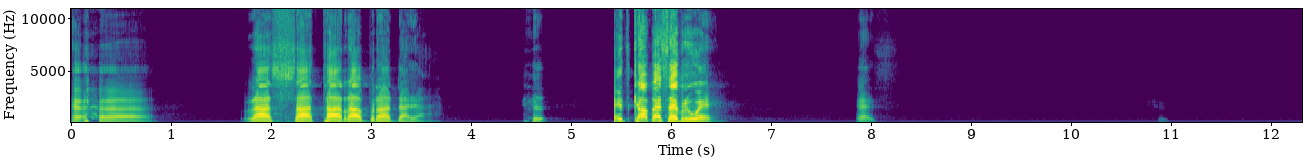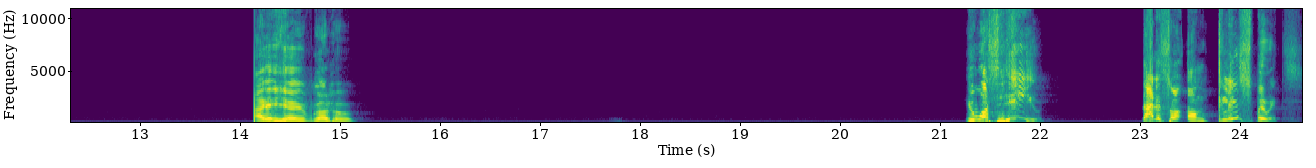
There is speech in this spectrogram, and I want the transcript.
Rashatarabradaya. it covers everywhere. Yes. Are you here? You've got home. He was healed. That is an unclean spirit.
